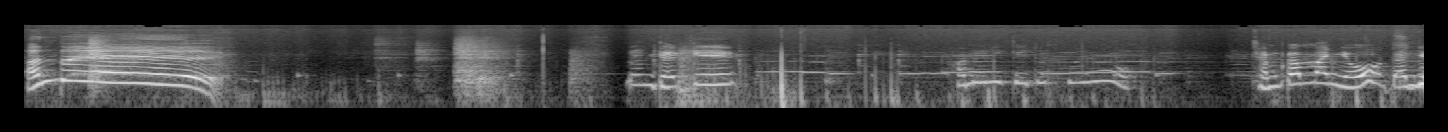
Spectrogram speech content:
안 돼. 난 갈게. 화면이 깨졌어요. 잠깐만요. 난 지금이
